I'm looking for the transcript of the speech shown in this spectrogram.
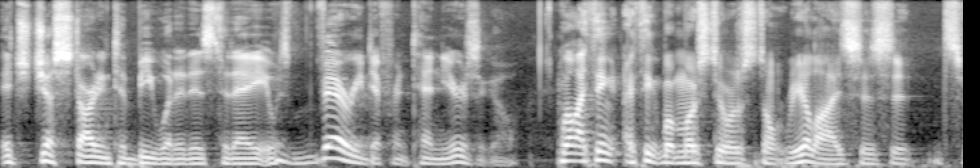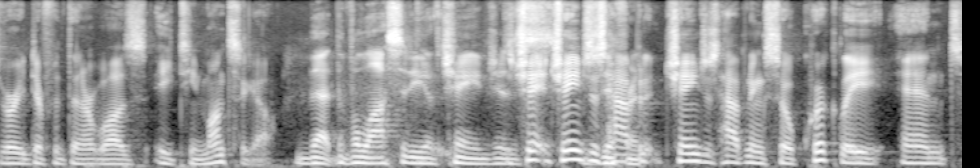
it's just starting to be what it is today. It was very different 10 years ago. Well, I think I think what most dealers don't realize is it's very different than it was 18 months ago. That the velocity of change is Cha- change is happening. Change is happening so quickly, and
